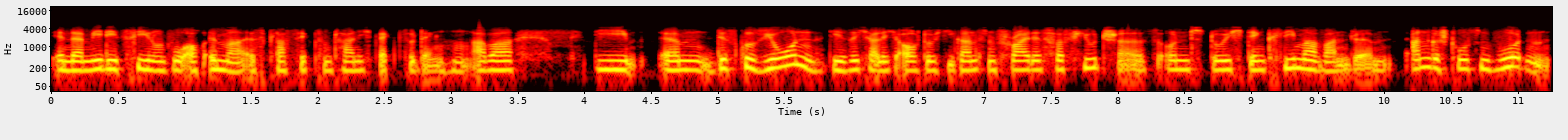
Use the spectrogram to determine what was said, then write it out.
in der Medizin und wo auch immer ist Plastik zum Teil nicht wegzudenken. Aber die ähm, Diskussion, die sicherlich auch durch die ganzen Fridays for Futures und durch den Klimawandel angestoßen wurden,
